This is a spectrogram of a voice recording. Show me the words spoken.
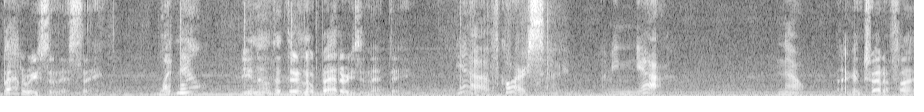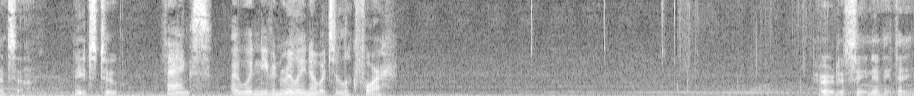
Batteries in this thing. What now? You know that there are no batteries in that thing. Yeah, of course. I, I mean, yeah. No. I can try to find some. Needs two. Thanks. I wouldn't even really know what to look for. Heard or seen anything?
